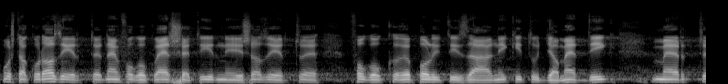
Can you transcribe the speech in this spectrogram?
most akkor azért nem fogok verset írni, és azért fogok politizálni, ki tudja meddig, mert,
